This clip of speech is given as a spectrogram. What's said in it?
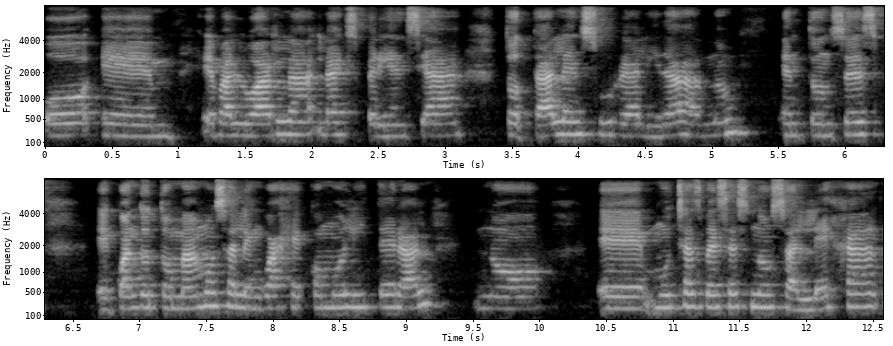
o em, evaluar la, la experiencia total en su realidad, ¿no? Entonces, eh, cuando tomamos el lenguaje como literal, no eh, muchas veces nos aleja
